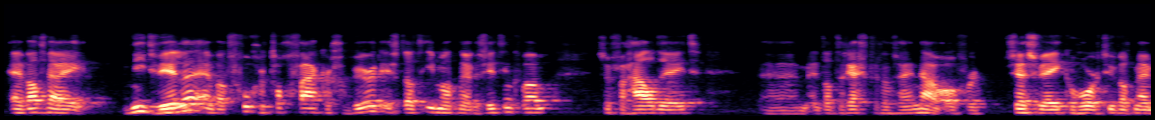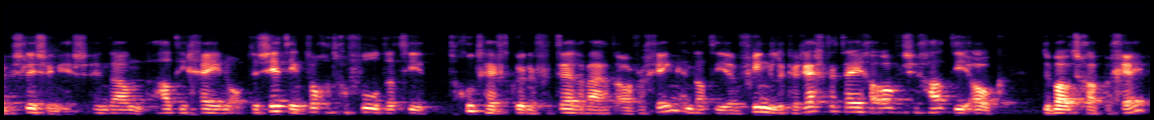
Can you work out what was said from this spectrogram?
En wat wij niet willen, en wat vroeger toch vaker gebeurde, is dat iemand naar de zitting kwam, zijn verhaal deed. Um, en dat de rechter dan zei, nou, over zes weken hoort u wat mijn beslissing is. En dan had diegene op de zitting toch het gevoel dat hij het goed heeft kunnen vertellen waar het over ging. En dat hij een vriendelijke rechter tegenover zich had, die ook de boodschap begreep.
